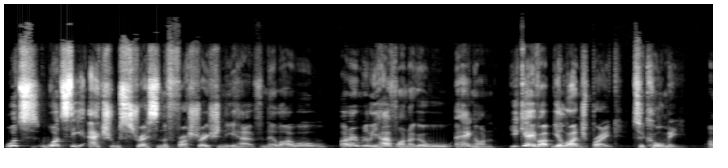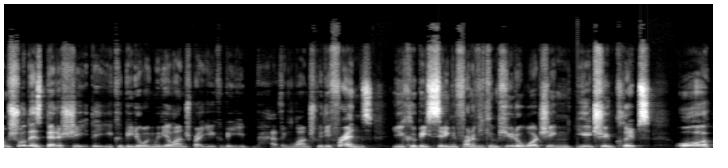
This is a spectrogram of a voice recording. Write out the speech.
what's what's the actual stress and the frustration that you have? And they're like, well, I don't really have one. I go, well, hang on. You gave up your lunch break to call me. I'm sure there's better shit that you could be doing with your lunch break. You could be having lunch with your friends. You could be sitting in front of your computer watching YouTube clips Or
